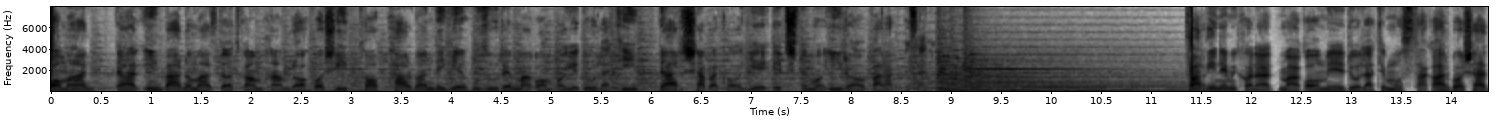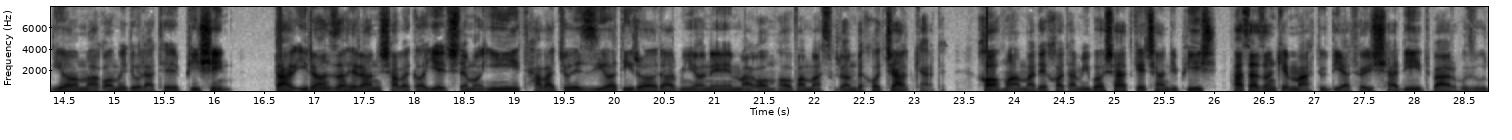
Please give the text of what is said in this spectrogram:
با من در این برنامه از دات کام همراه باشید تا پرونده حضور مقام های دولتی در شبکه های اجتماعی را ورق بزنیم. فرقی نمی کند مقام دولت مستقر باشد یا مقام دولت پیشین. در ایران ظاهرا شبکه های اجتماعی توجه زیادی را در میان مقام ها و مسئولان به خود جلب کرده. خواه محمد خاتمی باشد که چندی پیش پس از آنکه محدودیت های شدید بر حضور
